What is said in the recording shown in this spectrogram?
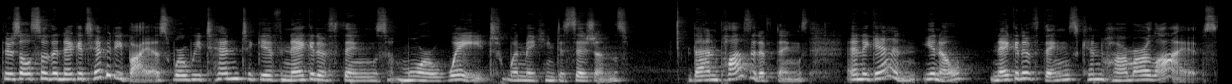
There's also the negativity bias, where we tend to give negative things more weight when making decisions than positive things. And again, you know, negative things can harm our lives,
